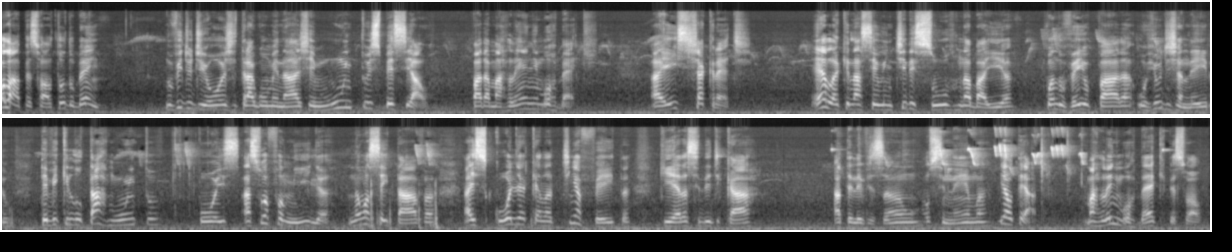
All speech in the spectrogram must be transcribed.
Olá pessoal, tudo bem? No vídeo de hoje trago uma homenagem muito especial para Marlene Morbeck, a ex-chacrete. Ela que nasceu em Tiriçur, na Bahia, quando veio para o Rio de Janeiro, teve que lutar muito, pois a sua família não aceitava a escolha que ela tinha feita, que era se dedicar à televisão, ao cinema e ao teatro. Marlene Morbeck, pessoal,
